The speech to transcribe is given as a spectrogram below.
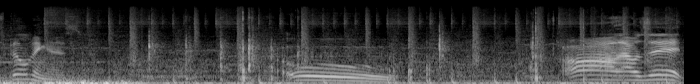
This building is. Oh. Oh, that was it.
